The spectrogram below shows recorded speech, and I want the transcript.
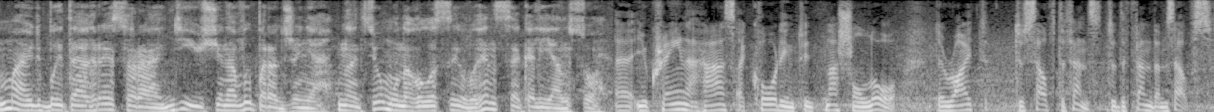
мають бити агресора, діючи на випередження. На цьому наголосив генсек альянсу. uh, Ukraine has, according to international law, the right to self-defense, to defend themselves.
